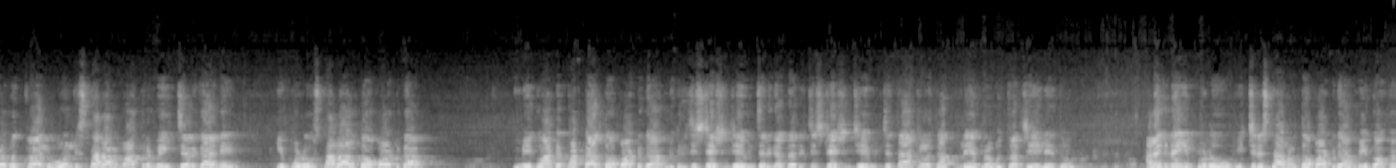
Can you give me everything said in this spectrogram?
ప్రభుత్వాలు ఓన్లీ స్థలాలు మాత్రమే ఇచ్చారు కానీ ఇప్పుడు స్థలాలతో పాటుగా మీకు అంటే పట్టాలతో పాటుగా మీకు రిజిస్ట్రేషన్ చేయించారు కదా రిజిస్ట్రేషన్ చేయించిన దాఖలు గతంలో ఏ ప్రభుత్వాలు చేయలేదు. అలాగే ఇప్పుడు ఇచ్చిన స్థలంతో పాటుగా మీకు ఒక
